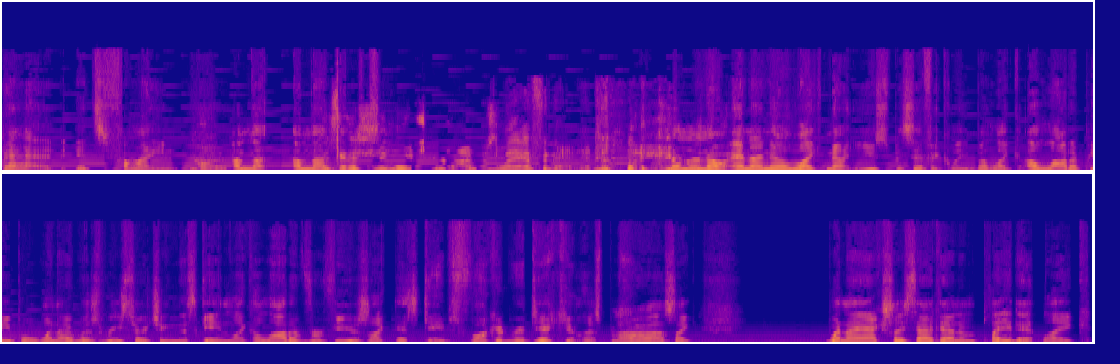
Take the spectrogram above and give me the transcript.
bad. It's fine. No, I'm not I'm not going to the say I'm just laughing at it. Like- no, no, no. And I know, like, not you specifically, but like a lot of people, when I was researching this game, like a lot of reviews, like, this game's fucking ridiculous, blah, blah, blah. It's like, when I actually sat down and played it, like,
